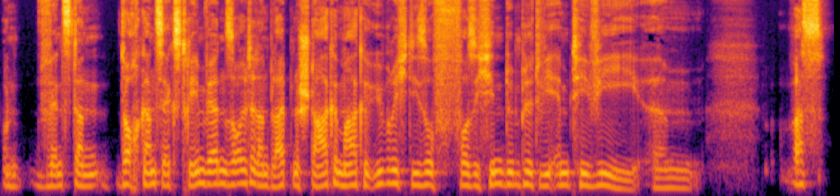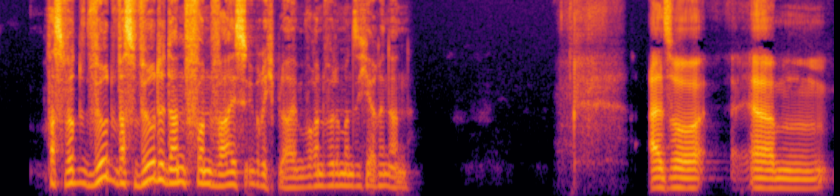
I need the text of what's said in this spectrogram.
Und wenn es dann doch ganz extrem werden sollte, dann bleibt eine starke Marke übrig, die so vor sich hin dümpelt wie MTV. Ähm, was, was, wird, würd, was würde dann von Weiß übrig bleiben? Woran würde man sich erinnern? Also, ähm,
